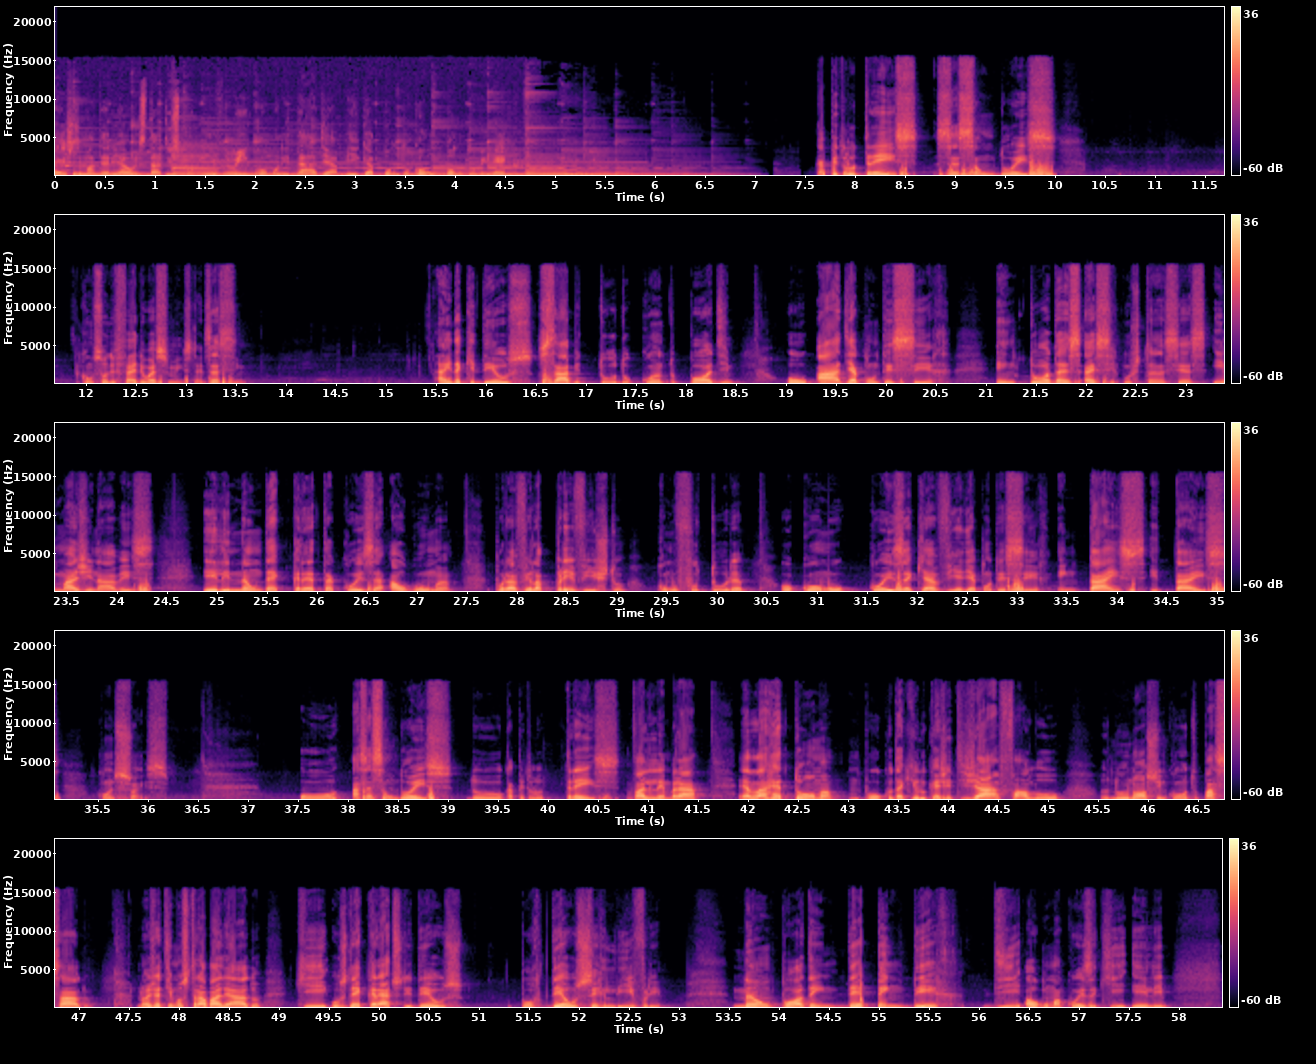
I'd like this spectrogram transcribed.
Este material está disponível em comunidadeamiga.com.br. Capítulo 3, seção 2, Confissão de Fé de Westminster. Diz assim: Ainda que Deus sabe tudo quanto pode ou há de acontecer em todas as circunstâncias imagináveis, ele não decreta coisa alguma por havê-la previsto como futura ou como coisa que havia de acontecer em tais e tais condições. O, a seção 2 do capítulo 3, vale lembrar, ela retoma um pouco daquilo que a gente já falou no nosso encontro passado. Nós já tínhamos trabalhado que os decretos de Deus, por Deus ser livre, não podem depender de alguma coisa que ele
